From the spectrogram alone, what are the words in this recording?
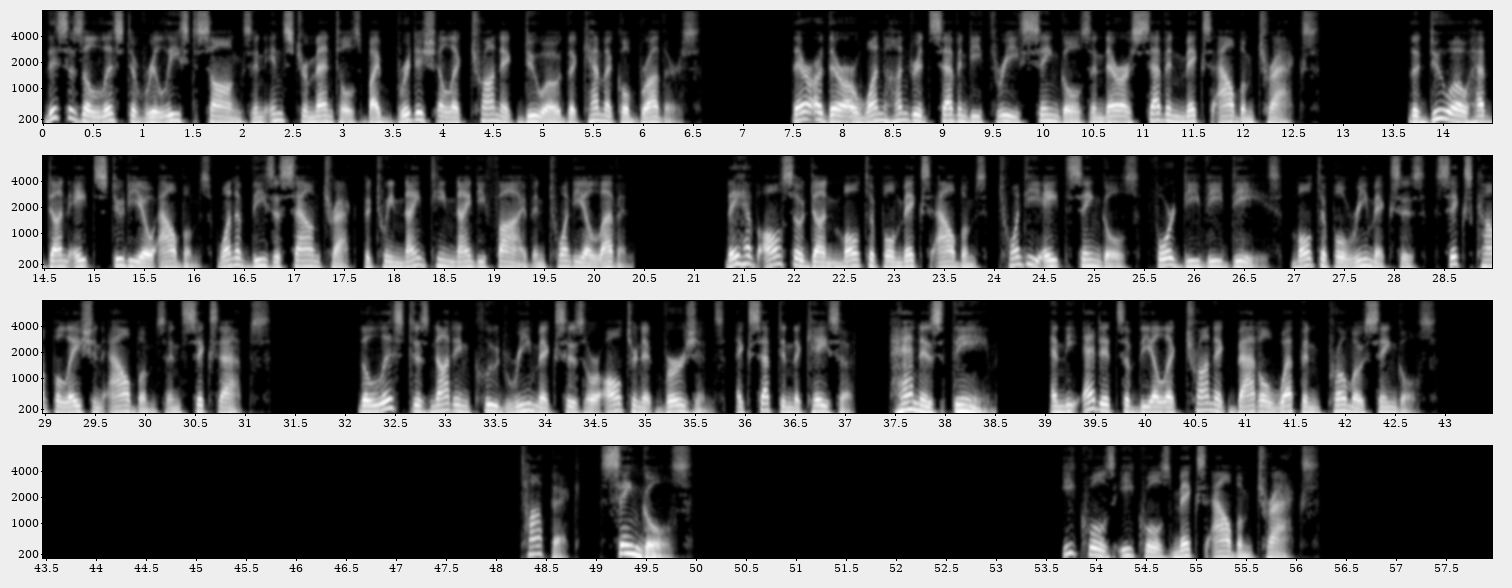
This is a list of released songs and instrumentals by British electronic duo The Chemical Brothers. There are there are 173 singles and there are 7 mix album tracks. The duo have done 8 studio albums, one of these a soundtrack between 1995 and 2011. They have also done multiple mix albums, 28 singles, 4 DVDs, multiple remixes, 6 compilation albums and 6 EPs. The list does not include remixes or alternate versions, except in the case of Hanna's Theme and the edits of the Electronic Battle Weapon promo singles. Singles equals equals mix album tracks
